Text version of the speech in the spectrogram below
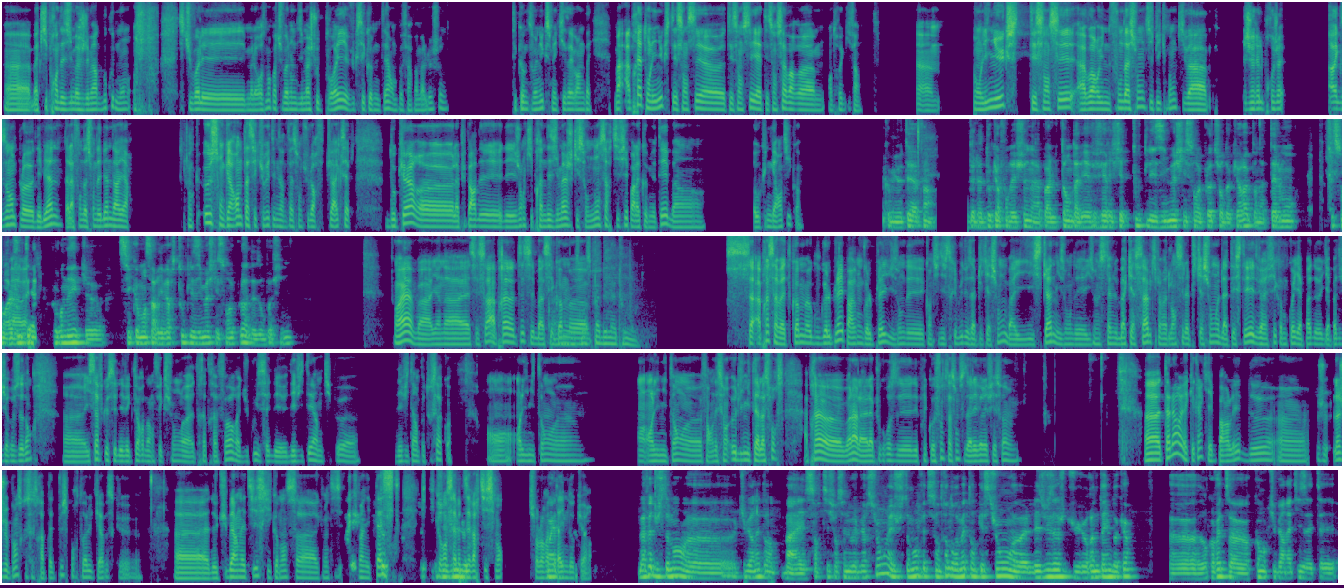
Bah, qui prend des images de merde, beaucoup de monde. si tu vois les. Malheureusement, quand tu vois le nombre d'images toutes pourries, vu que c'est communautaire, on peut faire pas mal de choses. C'est comme ton Linux, mais qui est taille. Bah, après, ton Linux, t'es censé, es censé, censé avoir entre enfin, ton Linux, tu es censé avoir une fondation typiquement qui va gérer le projet. Par exemple, Debian, tu as la fondation Debian derrière. Donc eux sont garants de ta sécurité d'une certaine façon, tu leur tu acceptes. Docker, la plupart des, gens qui prennent des images qui sont non certifiées par la communauté, ben aucune garantie quoi. La communauté, enfin, de la Docker Foundation n'a pas le temps d'aller vérifier toutes les images qui sont upload sur Docker Hub. en as tellement qui sont bah ajoutées à la journée que s'ils commencent à reverse toutes les images qui sont upload, elles n'ont pas fini. Ouais, bah il y en a, c'est ça. Après, tu sais, c'est bah, c'est comme. Euh, pas donné à tout le monde. après, ça va être comme euh, Google Play. Par exemple, Google Play, ils ont des, quand ils distribuent des applications, bah, ils scannent, ils ont, des, ils ont un système de bac à sable qui permet de lancer l'application et de la tester et de vérifier comme quoi il n'y a, pas de, a pas de virus dedans. Euh, ils savent que c'est des vecteurs d'infection très très forts et du coup, ils essaient d'éviter un petit peu, d'éviter un peu tout ça, quoi, en, en limitant en, limitant, enfin en essayant eux de limiter à la source. Après, voilà, la, plus grosse des, précautions, de toute façon, c'est d'aller vérifier soi-même. tout à l'heure, il y a quelqu'un qui avait parlé de. là, je pense que ce sera peut-être plus pour toi, Lucas, parce que de Kubernetes qui commence à Kubernetes qui, commence à mettre des avertissements sur le runtime Docker. Bah, en fait, justement, Kubernetes bah, est sorti sur sa nouvelle version et justement, en fait, ils sont en train de remettre en question les usages du runtime Docker. Euh, donc en fait, euh, quand Kubernetes a été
